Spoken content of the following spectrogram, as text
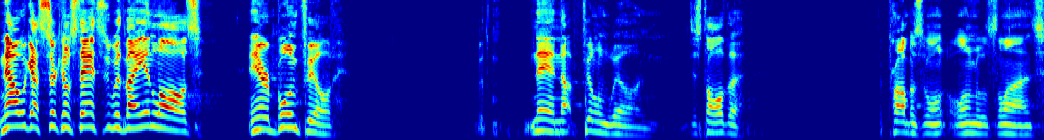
now we got circumstances with my in laws here in Bloomfield. With Nan not feeling well, and just all the, the problems along, those lines.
